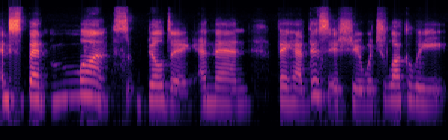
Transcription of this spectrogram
and spent months building. And then they had this issue, which luckily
